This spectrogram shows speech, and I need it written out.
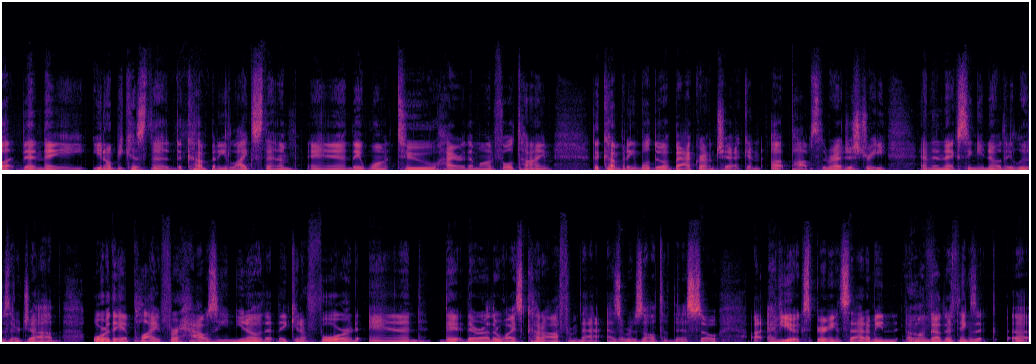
but then they, you know, because the the company likes them and they want to hire them on full time, the company will do a background check and up pops the registry, and the next thing you know, they lose their job, or they apply for housing, you know, that they can afford, and they, they're otherwise cut off from that as a result of this. So, uh, have you experienced that? I mean, among other things that uh,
